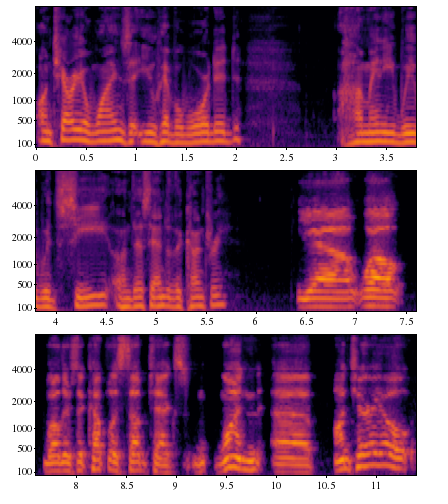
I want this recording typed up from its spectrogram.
Ontario wines that you have awarded, how many we would see on this end of the country? Yeah, well, well, there's a couple of subtexts. One, uh, Ontario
